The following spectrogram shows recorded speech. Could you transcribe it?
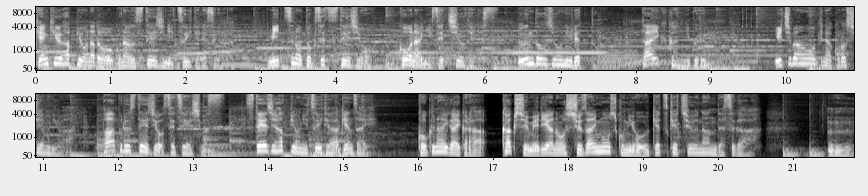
研究発表などを行うステージについてですが3つの特設ステージを校内に設置予定です。運動場にレッド体育館にブルー。一番大きなコロシアムにはパープルステージを設営します。ステージ発表については現在国内外から各種メディアの取材申し込みを受付中なんですが。うん。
